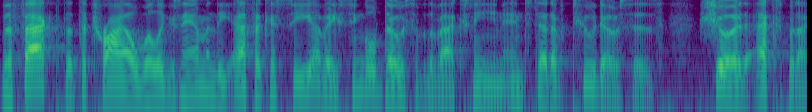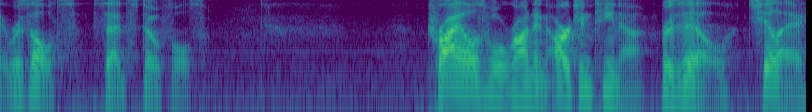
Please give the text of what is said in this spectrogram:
The fact that the trial will examine the efficacy of a single dose of the vaccine instead of two doses should expedite results, said Stoffels. Trials will run in Argentina, Brazil, Chile,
